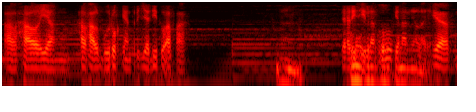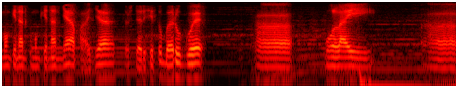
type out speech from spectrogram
hal-hal yang hal-hal buruk yang terjadi itu apa. Hmm. Dari situ, Kemungkinan kemungkinannya lah ya. ya kemungkinan kemungkinannya apa aja. Terus dari situ baru gue eh, mulai eh,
